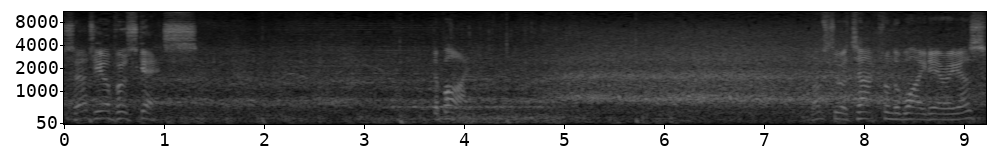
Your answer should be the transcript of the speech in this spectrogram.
Sergio Busquets. Depay. Loves to attack from the wide areas.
